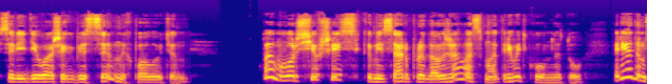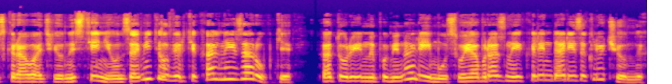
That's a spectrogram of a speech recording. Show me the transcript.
среди ваших бесценных полотен. Поморщившись, комиссар продолжал осматривать комнату. Рядом с кроватью на стене он заметил вертикальные зарубки, которые напоминали ему своеобразные календари заключенных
